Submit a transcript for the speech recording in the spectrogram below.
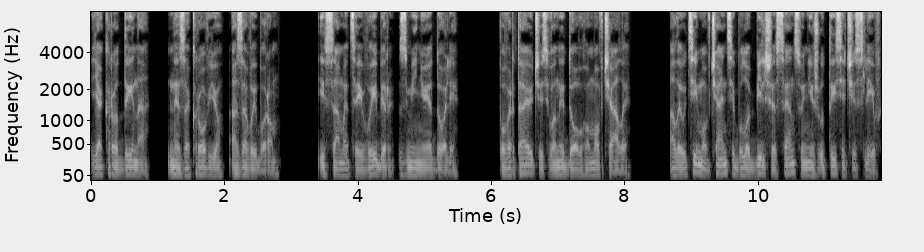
як родина, не за кров'ю, а за вибором. І саме цей вибір змінює долі. Повертаючись, вони довго мовчали. Але у цій мовчанці було більше сенсу, ніж у тисячі слів,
